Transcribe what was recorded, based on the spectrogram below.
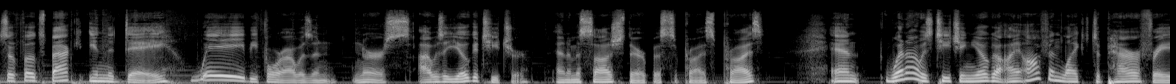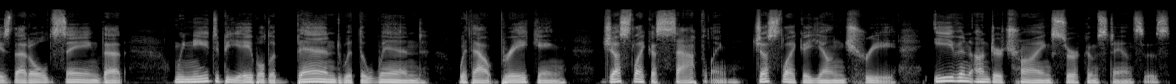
So, folks, back in the day, way before I was a nurse, I was a yoga teacher and a massage therapist. Surprise, surprise. And when I was teaching yoga, I often liked to paraphrase that old saying that we need to be able to bend with the wind without breaking, just like a sapling, just like a young tree, even under trying circumstances.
